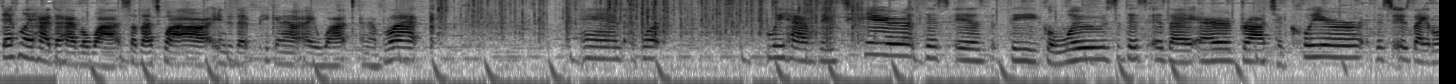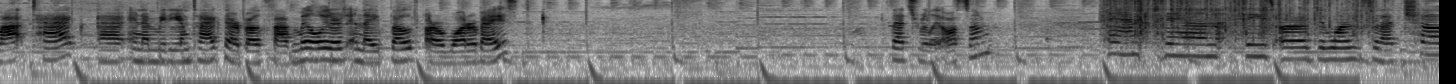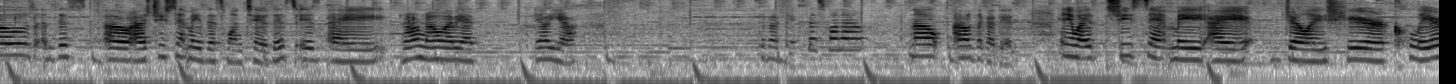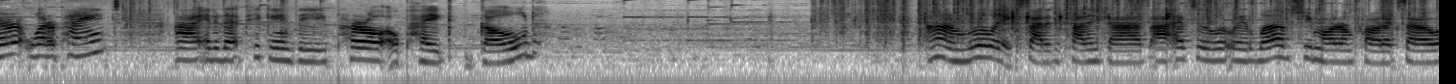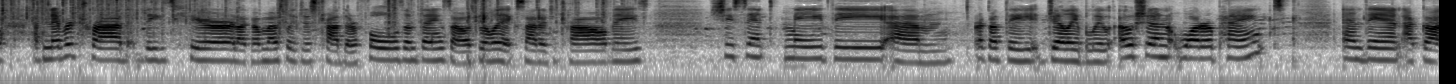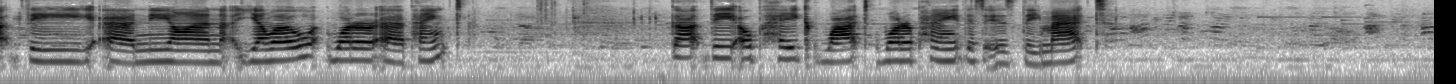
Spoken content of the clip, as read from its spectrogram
Definitely had to have a white, so that's why I ended up picking out a white and a black. And what we have these here. This is the glues. This is a air dry to clear. This is a light tack uh, and a medium tack. They're both 5 milliliters and they both are water based. That's really awesome. And then these are the ones that I chose. This, oh, uh, she sent me this one too. This is a, no, no, maybe I, oh yeah. Did I pick this one out? No, I don't think I did. Anyways, she sent me a Jelly Sheer Clear water paint. I ended up picking the Pearl Opaque Gold. I'm really excited to try these guys. I absolutely love She Modern products. So I've never tried these here. Like I mostly just tried their fulls and things. So I was really excited to try all these. She sent me the, um, I got the Jelly Blue Ocean water paint. And then I got the uh, neon yellow water uh, paint. Got the opaque white water paint. This is the matte.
